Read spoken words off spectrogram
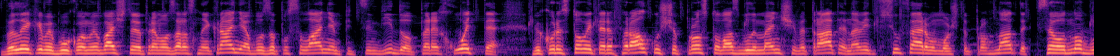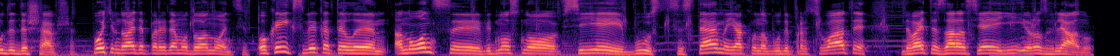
великими буквами. Ви бачите його прямо зараз на екрані або за посиланням під цим відео. Переходьте, використовуйте рефералку, щоб просто у вас були менші витрати. Навіть всю ферму можете прогнати, все одно буде дешевше. Потім давайте перейдемо до анонсів. OKX викатили анонси відносно всієї буст системи, як вона буде працювати. Давайте зараз я її і розгляну.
